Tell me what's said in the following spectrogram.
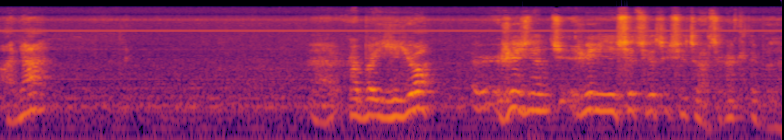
она э, как бы ее жизненная, жизненная си- си- ситуация, как это было,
